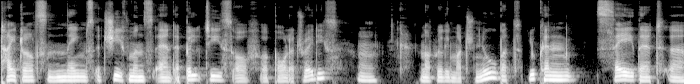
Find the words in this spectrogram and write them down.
titles, names, achievements, and abilities of uh, Paul Atreides. Mm, not really much new, but you can say that uh,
